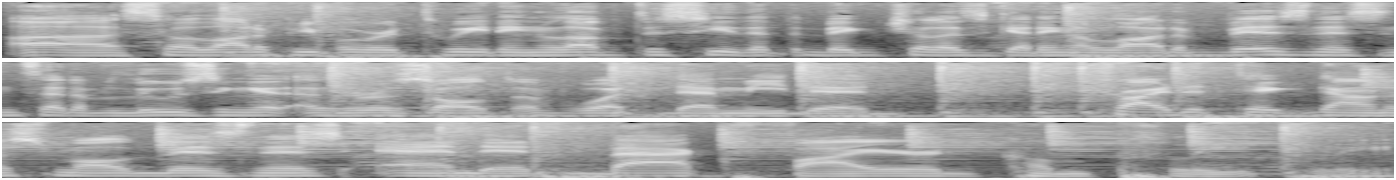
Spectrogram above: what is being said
Uh, so a lot of people were tweeting, "Love to see that the Big Chill is getting a lot of business instead of losing it as a result of what Demi did. Tried to take down a small business and it backfired completely."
